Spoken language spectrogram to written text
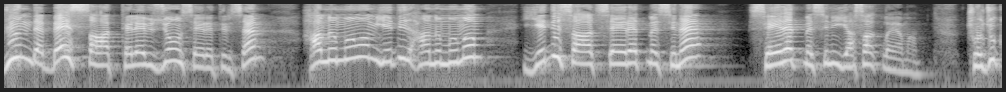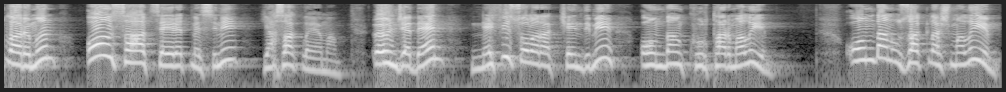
günde 5 saat televizyon seyretirsem hanımımın 7 hanımımın 7 saat seyretmesine seyretmesini yasaklayamam. Çocuklarımın 10 saat seyretmesini yasaklayamam. Önce ben nefis olarak kendimi ondan kurtarmalıyım. Ondan uzaklaşmalıyım.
